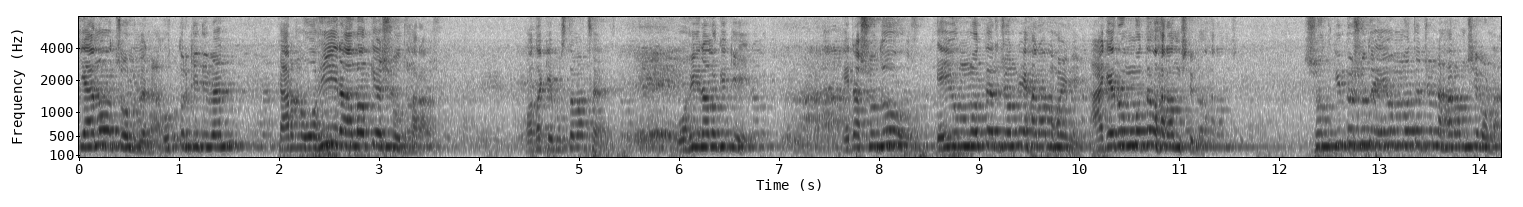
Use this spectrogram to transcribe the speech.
কেন চলবে না? উত্তর কি দিবেন? কারণ ওহির আলোকে সুদ হারাম। কথা কি, বুঝতে পারছেন? ওহির আলোকে কি? এটা শুধু এই উম্মতের জন্যই হারাম হয়নি। আগের উম্মতেও হারাম ছিল। সুদ কিন্তু শুধু এই উম্মতের জন্য হারাম ছিল না।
